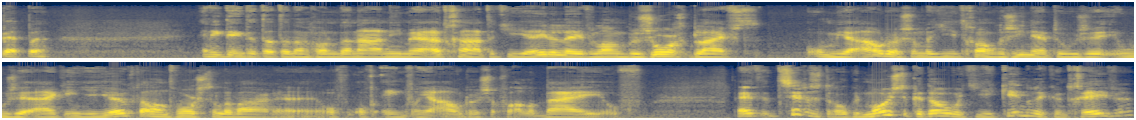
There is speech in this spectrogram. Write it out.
oppeppen? En ik denk dat dat er dan gewoon daarna niet meer uitgaat. Dat je je hele leven lang bezorgd blijft om je ouders. Omdat je het gewoon gezien hebt hoe ze, hoe ze eigenlijk in je jeugd al aan het worstelen waren. Of, of een van je ouders, of allebei. Of... Het, het zeggen ze er ook. Het mooiste cadeau wat je je kinderen kunt geven,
